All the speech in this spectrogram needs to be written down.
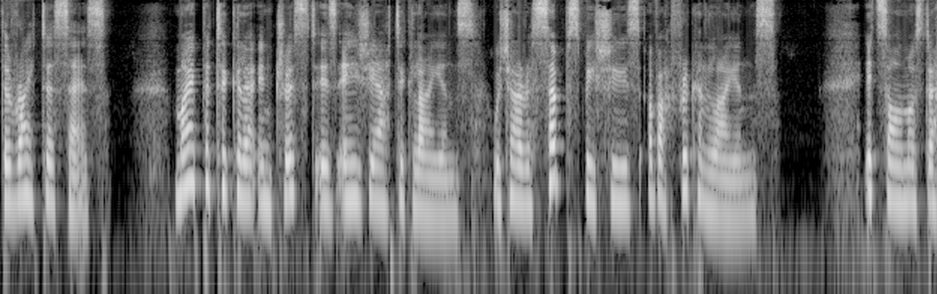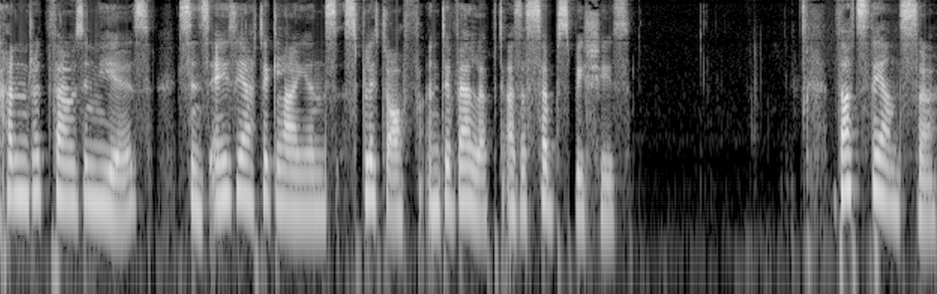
The writer says, My particular interest is Asiatic lions, which are a subspecies of African lions. It's almost a hundred thousand years since Asiatic lions split off and developed as a subspecies. That's the answer.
